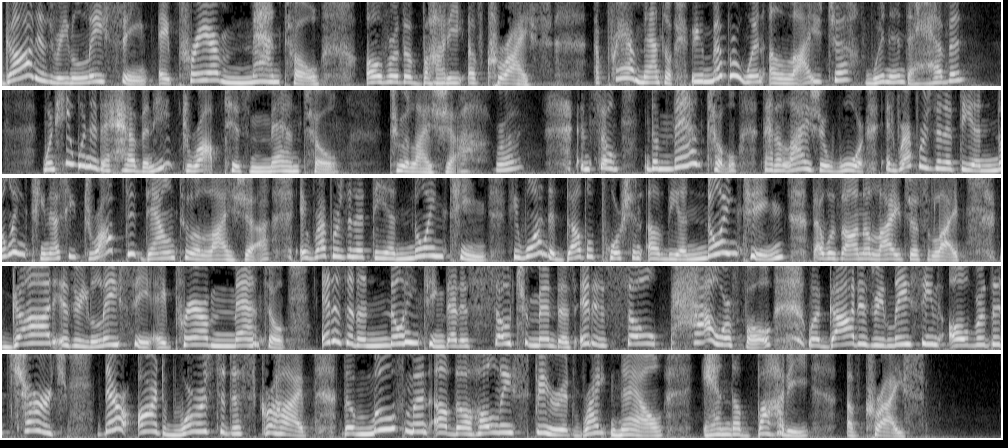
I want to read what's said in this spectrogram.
God is releasing a prayer mantle over the body of Christ. A prayer mantle. Remember when Elijah went into heaven? When he went into heaven, he dropped his mantle to Elisha, right? And so the mantle that Elijah wore, it represented the anointing as he dropped it down to Elisha. It represented the anointing. He wanted a double portion of the anointing that was on Elijah's life. God is releasing a prayer mantle. It is an anointing that is so tremendous. It is so powerful what God is releasing over the church. There aren't words to describe the movement of the Holy Spirit Spirit right now in the body of Christ.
